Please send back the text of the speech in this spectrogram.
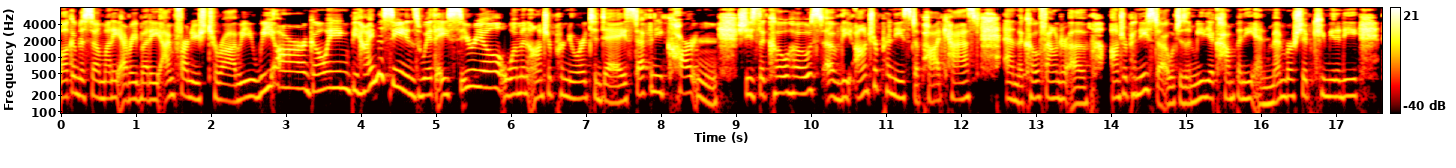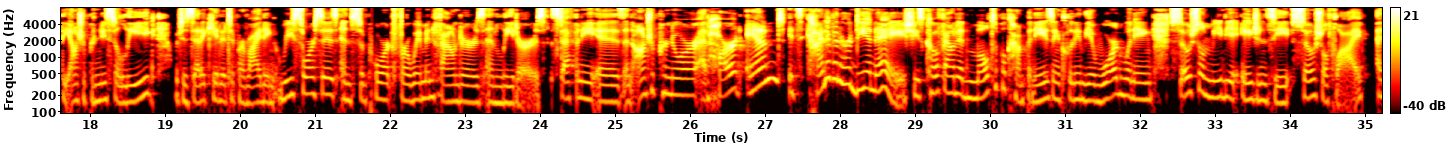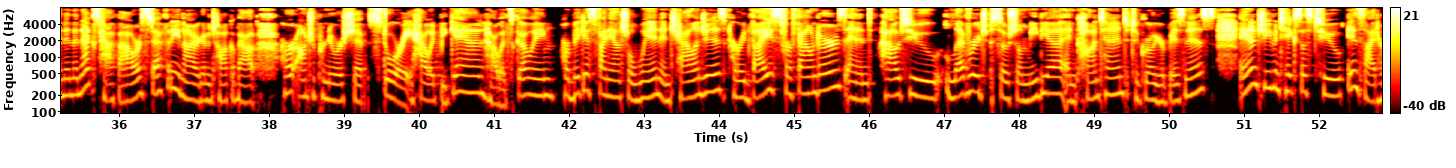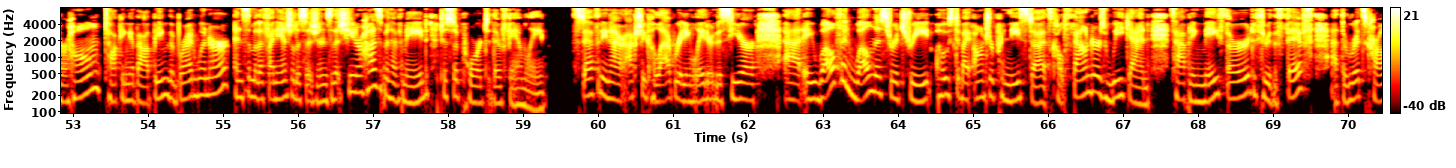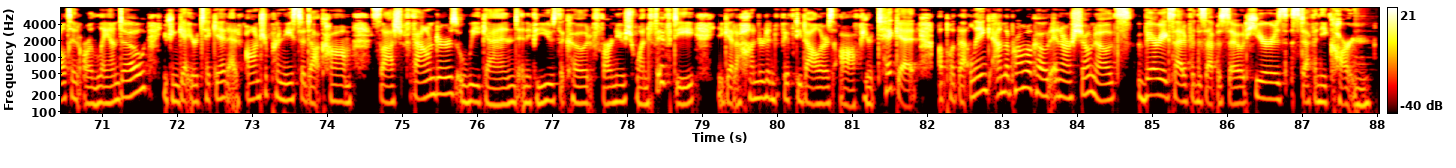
Welcome to So Money, everybody. I'm Farnoosh Torabi. We are going behind the scenes with a serial woman entrepreneur today, Stephanie Cartin. She's the co-host of the Entreprenista podcast and the co-founder of Entreprenista, which is a media company and membership community, the Entreprenista League, which is dedicated to providing resources and support for women founders and leaders. Stephanie is an entrepreneur at heart and it's kind of in her DNA. She's co-founded multiple companies, including the award winning social media agency Socialfly. And in the next half hour, Stephanie and I are going to talk about her entrepreneurship story, how it began, how it's going, her biggest financial win and challenges, her advice for founders, and how to leverage social media and content to grow your business. And she even takes us to inside her home, talking about being the breadwinner and some of the financial decisions that she and her husband have made to support their family. Stephanie and I are actually collaborating later this year at a wealth and wellness retreat hosted by Entreprenista. It's called Founders Weekend. It's happening May 3rd through the 5th at the Ritz Carlton Orlando. You can get your ticket at entreprenista.com slash founders weekend. And if you use the code Farnoosh150, you get $150 off your ticket. I'll put that link and the promo code in our show notes. Very excited for this episode. Here's Stephanie Cartin.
